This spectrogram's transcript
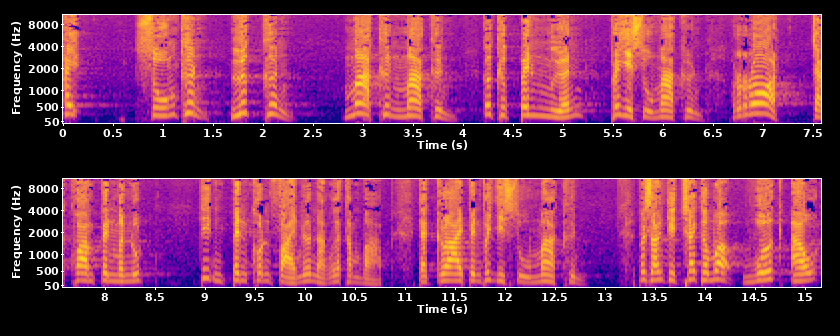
ให้สูงขึ้นลึกขึ้น มากขึ้นมากขึ้น ก็คือเป็นเหมือนพระเยซูมากขึ้น รอดจากความเป็นมนุษย์ที่เป็นคนฝ่ายเนื้อหนังและทำบาป แต่กลายเป็นพระเยซูมากขึ้น ภาษาอังกฤษใช้คำว่า work out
